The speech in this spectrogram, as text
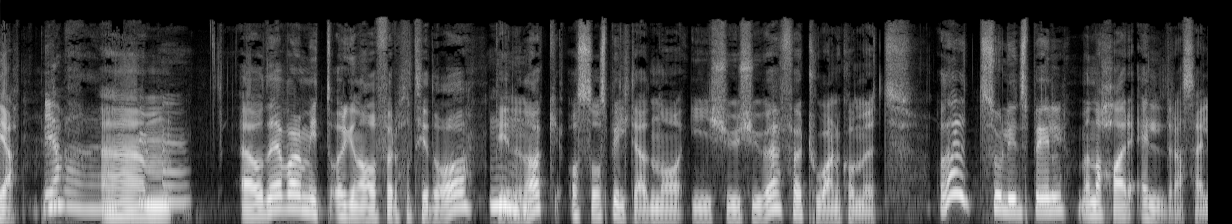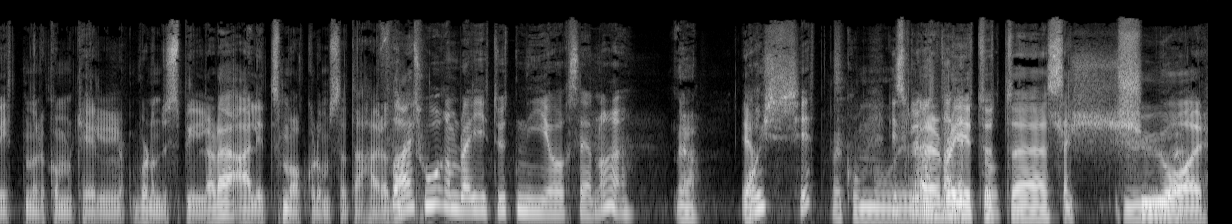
Ja. Ja. Um, og det var mitt originale forhold til det òg, pinlig nok. Og så spilte jeg det nå i 2020, før toeren kom ut. Og det er et solid spill, men det har eldra seg litt når det kommer til hvordan du spiller det. Er litt småklumsete her og For toeren ble gitt ut ni år senere. Ja. Ja. Oi, shit. Det Det ble gitt ut sek- sju år,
